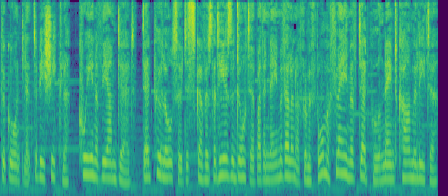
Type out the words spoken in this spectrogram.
the Gauntlet to be Shiklah, Queen of the Undead. Deadpool also discovers that he has a daughter by the name of Eleanor from a former flame of Deadpool named Carmelita.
